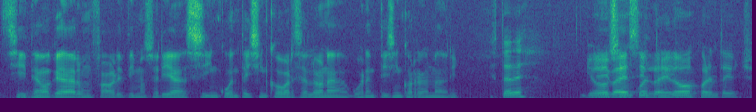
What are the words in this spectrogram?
si tengo que dar un favoritismo, sería 55 Barcelona, 45 Real Madrid. ¿Y ustedes? Yo Yo iba a decir lo 52, mismo. 48.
